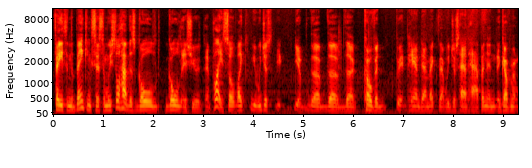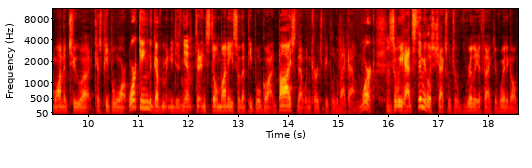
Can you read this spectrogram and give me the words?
faith in the banking system, we still have this gold gold issue at play. So like we just you know, the the the COVID pandemic that we just had happen, and the government wanted to because people weren't working, the government needed Yep. to instill money so that people would go out and buy, so that would encourage people to go back out and work. So Mm-hmm. we had stimulus checks, which were really effective. Way to go.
